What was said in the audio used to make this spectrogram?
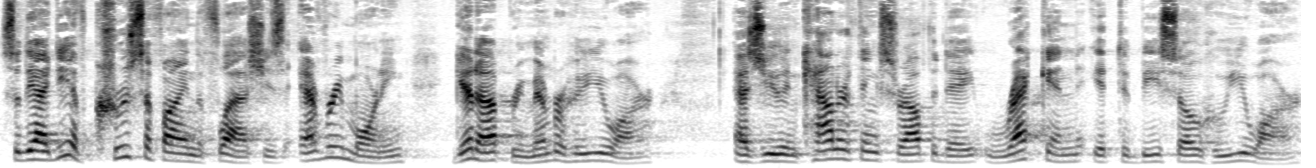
So the idea of crucifying the flesh is every morning get up, remember who you are. As you encounter things throughout the day, reckon it to be so who you are.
